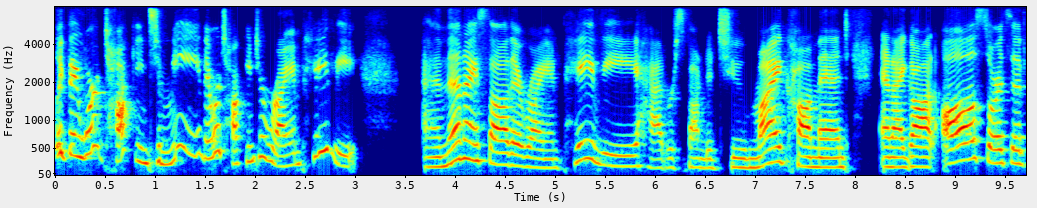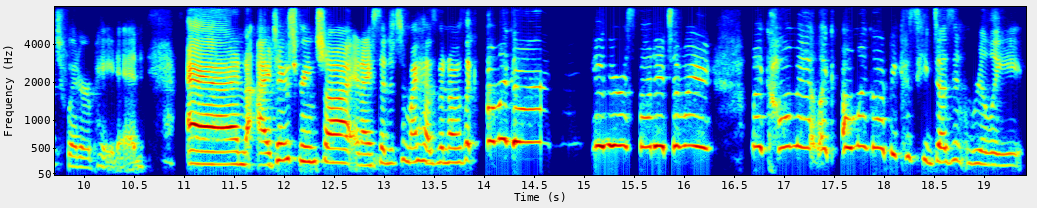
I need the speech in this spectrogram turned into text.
like they weren't talking to me, they were talking to Ryan Paevey. And then I saw that Ryan Paevey had responded to my comment, and I got all sorts of Twitter pated. And I took a screenshot and I sent it to my husband. I was like, oh my God, Maybe responded to my my comment like oh my god because he doesn't really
